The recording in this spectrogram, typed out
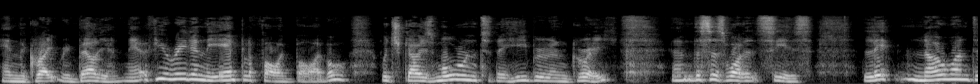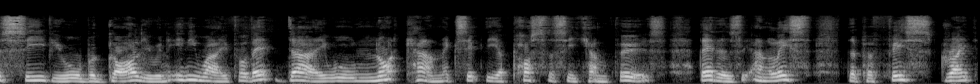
and the Great Rebellion. Now, if you read in the Amplified Bible, which goes more into the Hebrew and Greek, and this is what it says. Let no one deceive you or beguile you in any way, for that day will not come except the apostasy come first. That is, unless the professed great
